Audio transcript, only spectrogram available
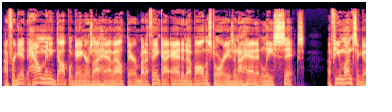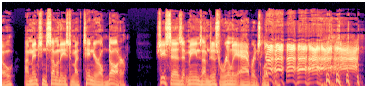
I forget how many doppelgangers I have out there, but I think I added up all the stories and I had at least six. A few months ago, I mentioned some of these to my 10 year old daughter. She says it means I'm just really average looking.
